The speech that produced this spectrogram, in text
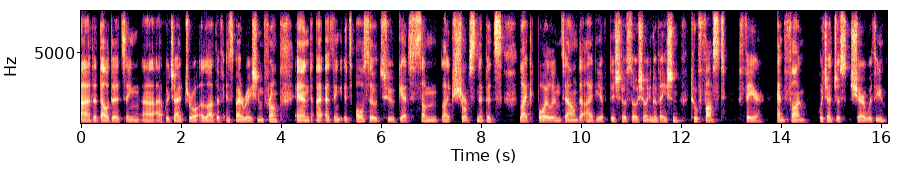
uh, the Dao De Jing, uh, which I draw a lot of inspiration from. And I, I think it's also to get some like short snippets, like boiling down the idea of digital social innovation to fast, fair, and fun which I just share with you,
